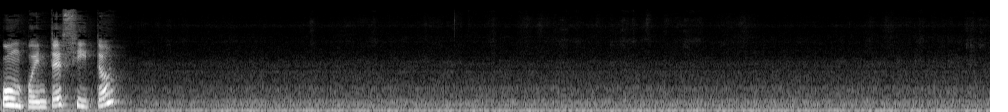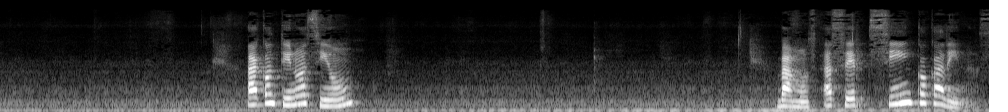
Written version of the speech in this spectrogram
Un puentecito. A continuación vamos a hacer 5 cadenas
